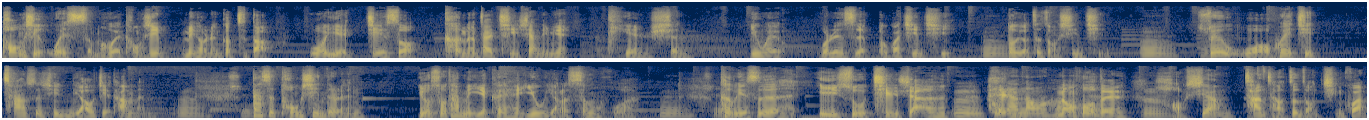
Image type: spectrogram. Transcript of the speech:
同性为什么会同性？没有能够知道。我也接受，可能在倾向里面天生，因为我认识包括亲戚，嗯，都有这种心情，嗯，所以我会去尝试去了解他们，嗯，是。但是同性的人，有时候他们也可以很优雅的生活。嗯，特别是艺术倾向，嗯，比较浓浓厚的人，嗯，好像常常这种情况，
